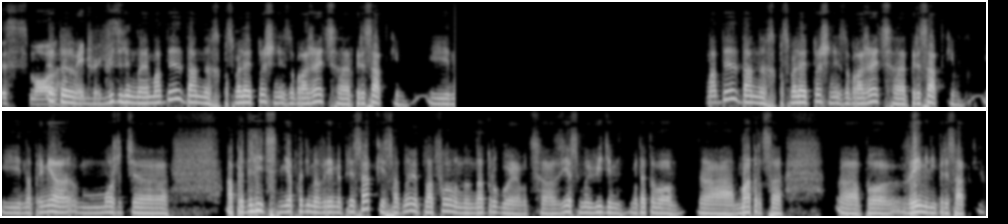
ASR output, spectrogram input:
this small Это matrix. выделенная модель данных позволяет точно изображать пересадки. И Модель данных позволяет точно изображать пересадки. И, например, можете определить необходимое время пересадки с одной платформы на другую. Вот здесь мы видим вот этого матрица по времени пересадки.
